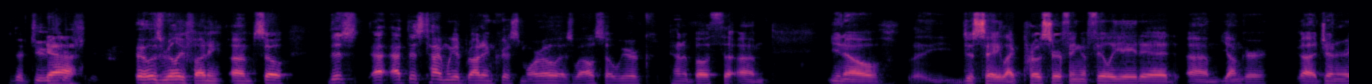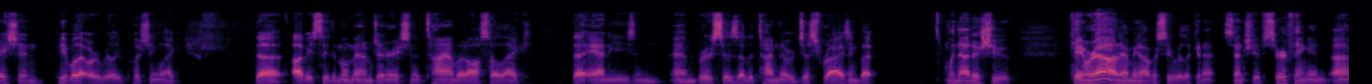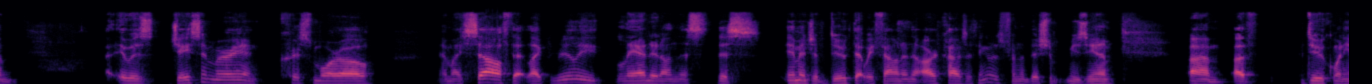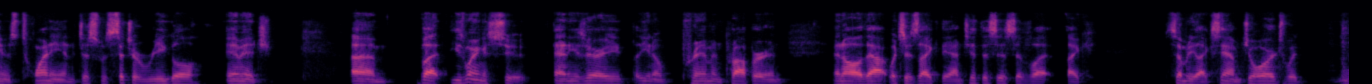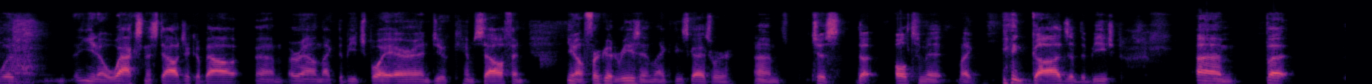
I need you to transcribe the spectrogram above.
the Duke yeah, issue? It was really funny. Um, so this at, at, this time we had brought in Chris Mauro as well, so we were kind of both um, you know, just say like pro surfing affiliated, um, younger uh, generation people that were really pushing like the obviously the momentum generation at the time, but also like the Andes and and Bruces of the time that were just rising. But when that issue came around, I mean, obviously we're looking at Century of Surfing, and um, it was Jason Murray and Chris Mauro and myself that like really landed on this this image of Duke that we found in the archives. I think it was from the Bishop Museum um, of Duke when he was 20, and it just was such a regal image. Um, but he's wearing a suit and he's very, you know, prim and proper and and all of that, which is like the antithesis of what like somebody like Sam George would would you know wax nostalgic about um, around like the Beach Boy era and Duke himself, and you know for good reason. Like these guys were um, just the ultimate like gods of the beach. Um, but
